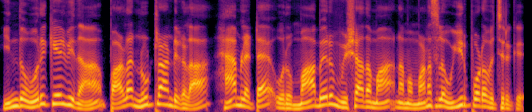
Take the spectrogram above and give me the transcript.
இந்த ஒரு கேள்விதான் பல நூற்றாண்டுகளா ஹேம்லெட்டை ஒரு மாபெரும் விஷாதமா நம்ம மனசுல உயிர் போட வச்சிருக்கு.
